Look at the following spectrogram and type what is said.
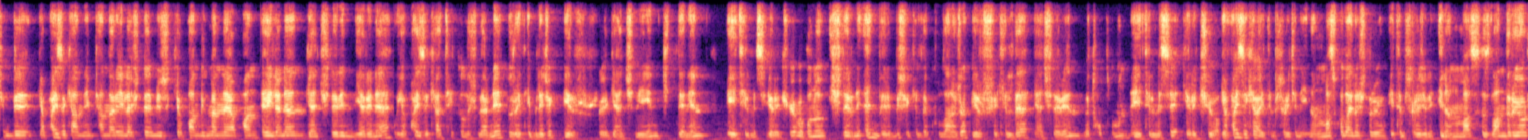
Şimdi yapay zekanın imkanlarıyla işte müzik yapan, bilmem ne yapan, eğlenen gençlerin yerine bu yapay zeka teknolojilerini üretebilecek bir e, gençliğin, kitlenin eğitilmesi gerekiyor ve bunu işlerini en verimli şekilde kullanacak bir şekilde gençlerin ve toplumun eğitilmesi gerekiyor. Yapay zeka eğitim sürecini inanılmaz kolaylaştırıyor. Eğitim sürecini inanılmaz hızlandırıyor.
